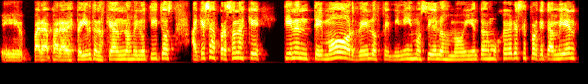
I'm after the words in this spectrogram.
eh, para, para despedirte, nos quedan unos minutitos, aquellas personas que tienen temor de los feminismos y de los movimientos de mujeres es porque también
